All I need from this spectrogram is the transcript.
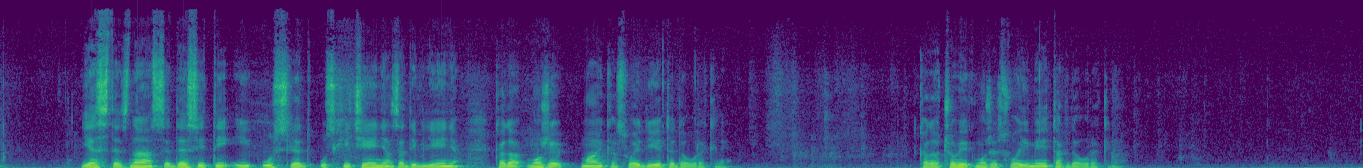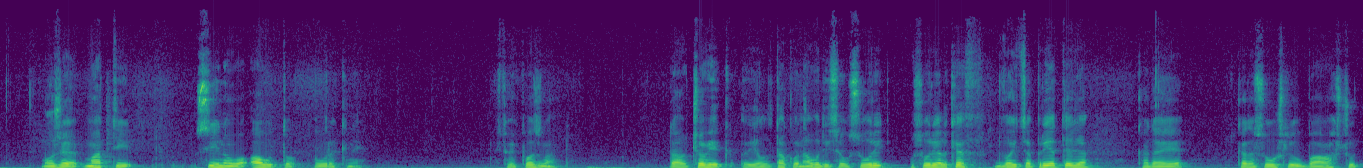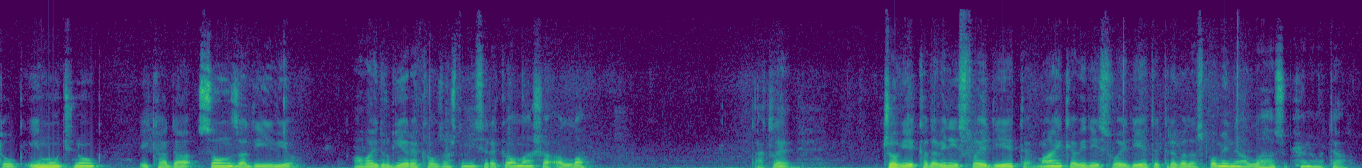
Jeste, zna se desiti i uslijed ushićenja, zadivljenja, kada može majka svoje dijete da urekne. Kada čovjek može svoj imetak da urekne može mati sinovo auto urekne. To je poznato. Da čovjek, jel tako navodi se u suri, u suri Al-Kef, dvojica prijatelja, kada je kada su ušli u bašću tog imućnog i kada se on zadivio. A ovaj drugi je rekao, zašto nisi rekao maša Allah? Dakle, čovjek kada vidi svoje dijete, majka vidi svoje dijete, treba da spomene Allaha subhanahu wa ta'ala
